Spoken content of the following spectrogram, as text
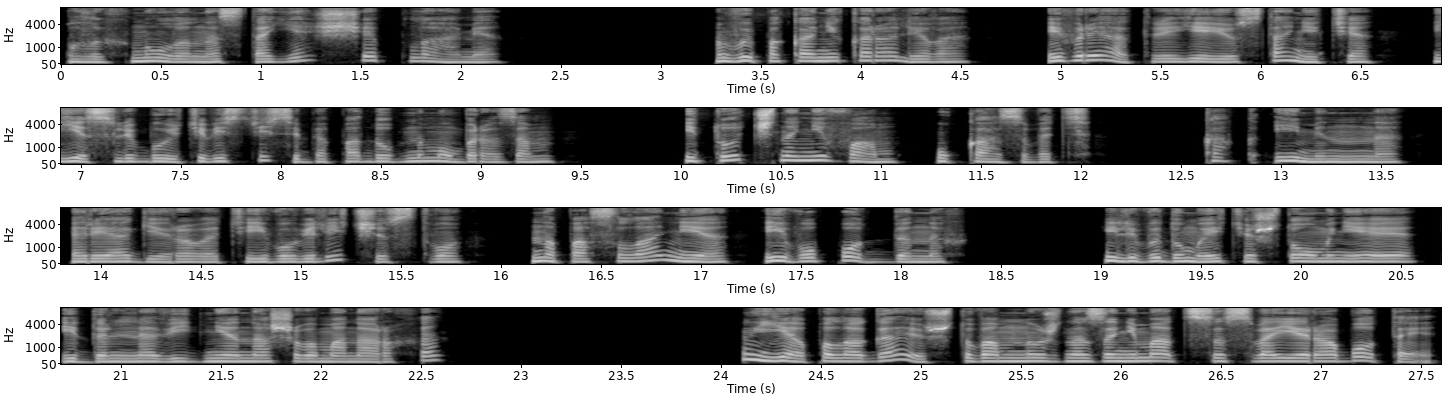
полыхнуло настоящее пламя. Вы пока не королева, и вряд ли ею станете, если будете вести себя подобным образом. И точно не вам указывать, как именно реагировать Его Величеству на послание его подданных или вы думаете, что умнее и дальновиднее нашего монарха? Я полагаю, что вам нужно заниматься своей работой,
